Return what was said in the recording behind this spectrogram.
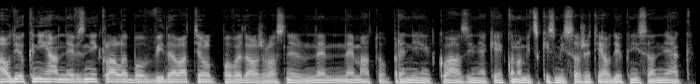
audiokniha nevznikla, lebo vydavateľ povedal, že vlastne ne, nemá to pre nich kvázi nejaký ekonomický zmysel, že tie audioknihy sa nejak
